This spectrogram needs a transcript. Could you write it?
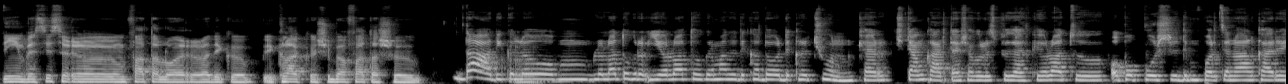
investiseră în fata lor, adică e clar că și bea fata și da, adică uh. le-a luat o, eu luat o grămadă de cadouri de Crăciun. Chiar citeam cartea așa că le spunea că eu luat uh, o popușă din porțional care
